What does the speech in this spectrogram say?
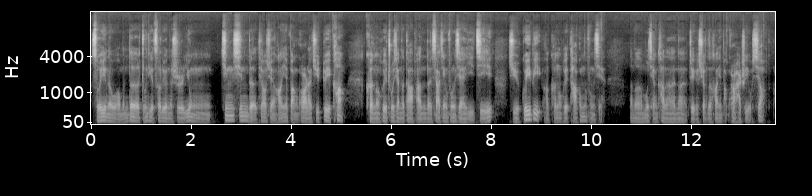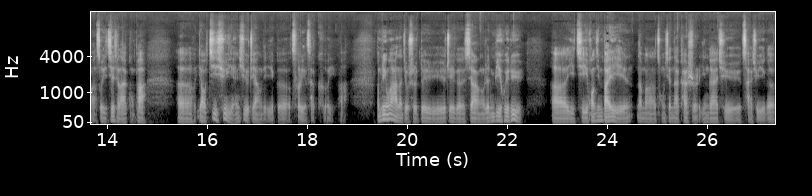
所以呢，我们的整体策略呢是用精心的挑选行业板块来去对抗。可能会出现的大盘的下行风险，以及去规避啊可能会踏空的风险。那么目前看来呢，这个选择行业板块还是有效的啊，所以接下来恐怕，呃，要继续延续这样的一个策略才可以啊。那么另外呢，就是对于这个像人民币汇率，呃，以及黄金白银，那么从现在开始应该去采取一个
